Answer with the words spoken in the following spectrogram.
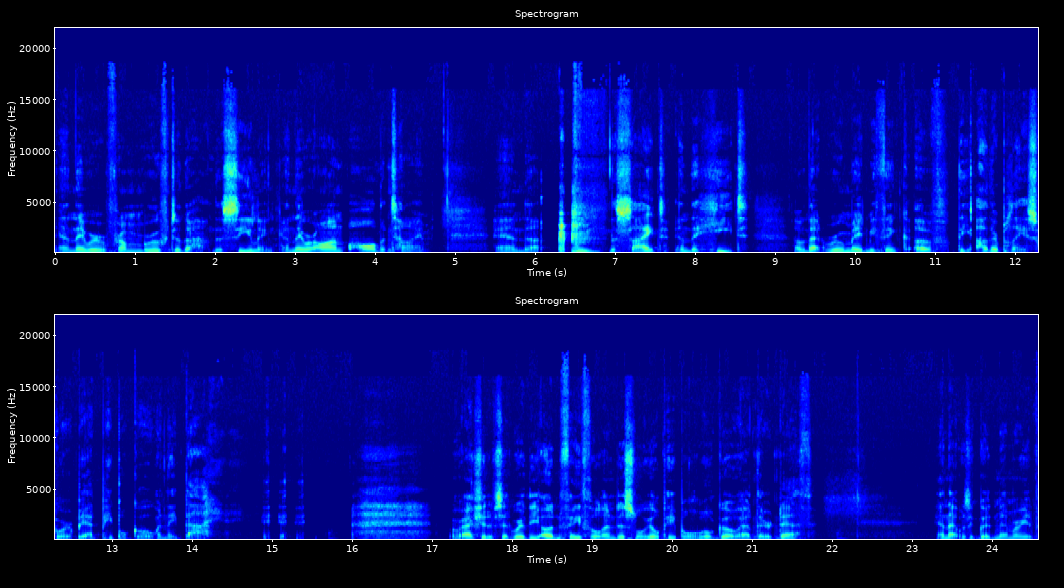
and they were from roof to the the ceiling, and they were on all the time, and uh, the sight and the heat of that room made me think of the other place where bad people go when they die. or I should have said, where the unfaithful and disloyal people will go at their death. And that was a good memory of,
